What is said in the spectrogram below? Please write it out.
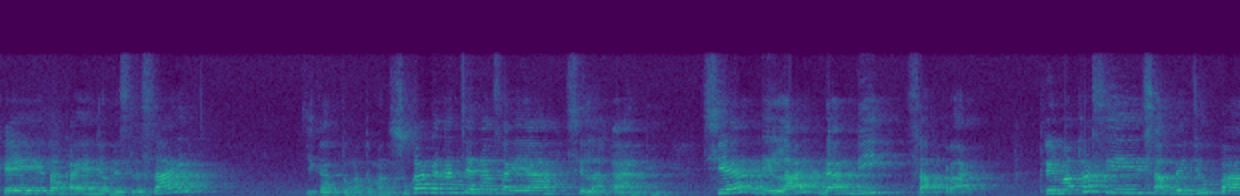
Oke, rangkaiannya udah selesai. Jika teman-teman suka dengan channel saya, silahkan di share, di like, dan di subscribe. Terima kasih, sampai jumpa.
